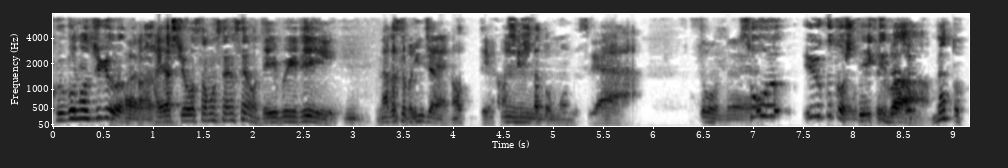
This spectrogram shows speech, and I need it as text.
国語の授業だったら林修先生の DVD 流せばいいんじゃないのっていう話したと思うんですが、そうね。そういうことをしていけば、もっと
